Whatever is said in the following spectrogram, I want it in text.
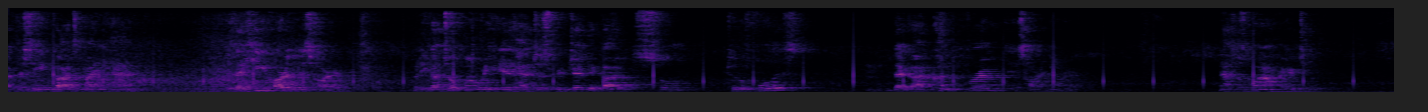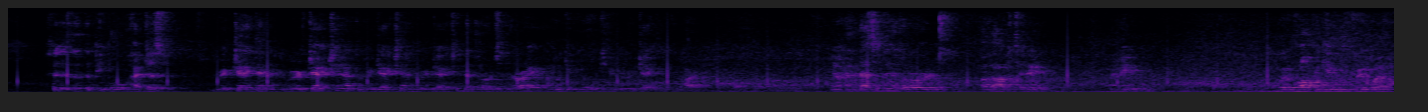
after seeing God's mighty hand, is that he hardened his heart, but he got to a point where he had just rejected God so to the fullest that God confirmed his heart. And heart. that's what's going on right here too. So that the people had just rejected rejection after rejection after rejection, that the Lord says, All right, I'm gonna give you over to your rejecting heart. You know, and that's something that the Lord allows today. I mean, we've all been given free will,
